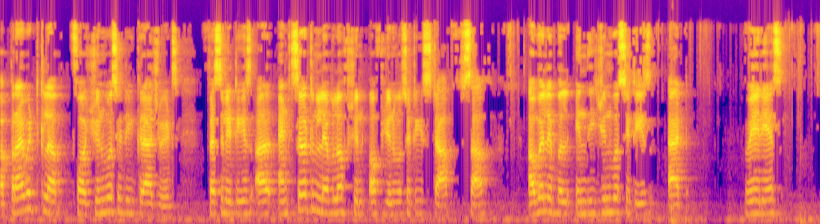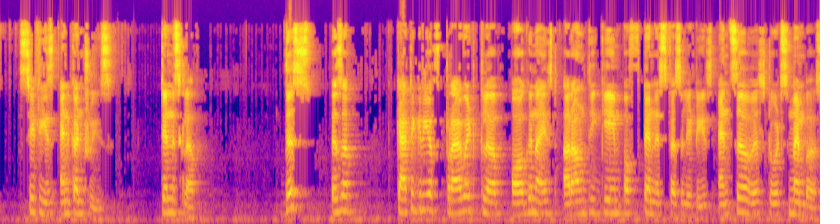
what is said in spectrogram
a private club for university graduates facilities are and certain level of, of university staff, staff available in the universities at various cities and countries. Tennis club. This is a category of private club organized around the game of tennis facilities and service to its members.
